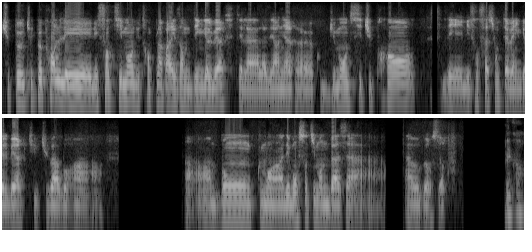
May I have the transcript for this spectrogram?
tu peux, tu peux prendre les, les, sentiments du tremplin, par exemple, d'Ingelberg, c'était la, dernière euh, Coupe du Monde. Si tu prends les, les sensations que tu avais à Engelberg, tu, tu vas avoir un, un, bon, comment, des bons sentiments de base à, à Oberstdorf. D'accord.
